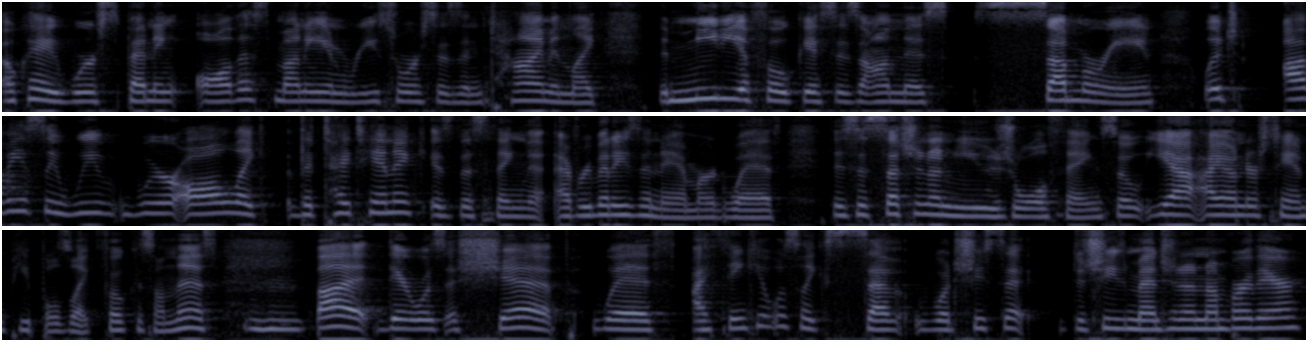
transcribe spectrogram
okay, we're spending all this money and resources and time and like the media focus is on this submarine, which obviously we we're all like the Titanic is this thing that everybody's enamored with. This is such an unusual thing. So yeah, I understand people's like focus on this. Mm-hmm. But there was a ship with I think it was like seven what she said did she mention a number there?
